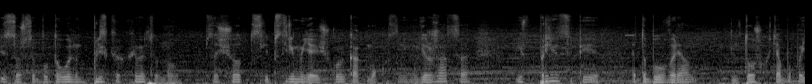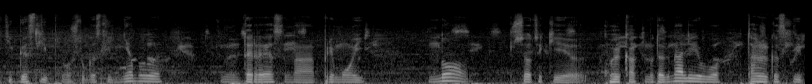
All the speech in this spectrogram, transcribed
из-за того, что я был довольно близко к Хэмилтону, за счет слипстрима я еще кое-как мог за ним удержаться. И в принципе, это был вариант для того, чтобы хотя бы пройти Гасли, потому что Гасли не было ДРС на прямой. Но все-таки кое-как мы догнали его. Также Гасли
